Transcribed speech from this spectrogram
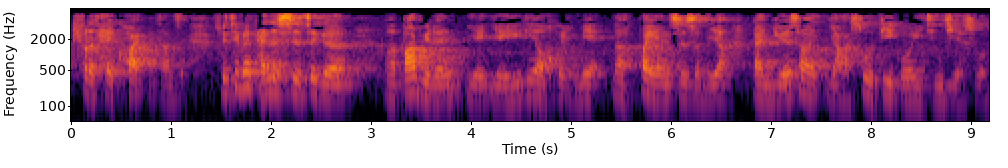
跳得太快这样子。所以这边谈的是这个呃巴比伦也也一定要毁灭。那换言之怎么样？感觉上亚述帝国已经结束了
